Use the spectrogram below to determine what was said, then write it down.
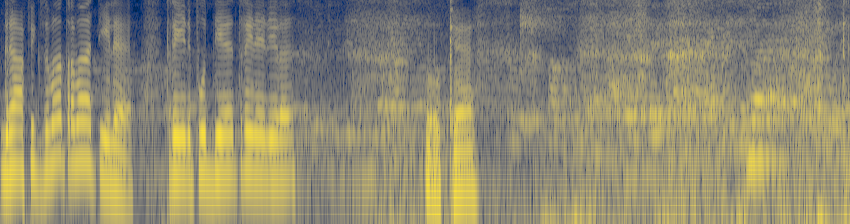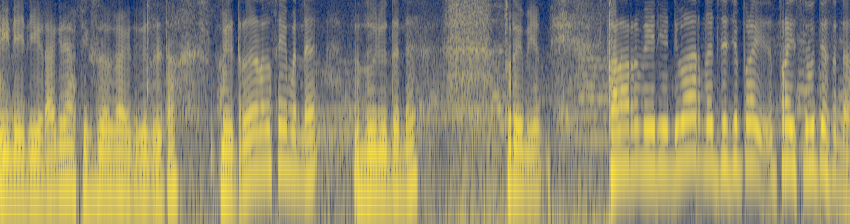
ഗ്രാഫിക്സ് മാത്രം മാറ്റിയില്ലേ ത്രീ പുതിയ ത്രീ നയന്റിയുടെ ഓക്കെ ത്രീ നയന്റിയുടെ ഗ്രാഫിക്സ് ഒക്കെ മീറ്റർ കാണാൻ സെയിം തന്നെ ഇതൊരു തന്നെ പ്രീമിയം കളർ വേരിയന്റ് മാറുന്നതനുസരിച്ച് പ്രൈസിൽ വ്യത്യാസം ഉണ്ടോ?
